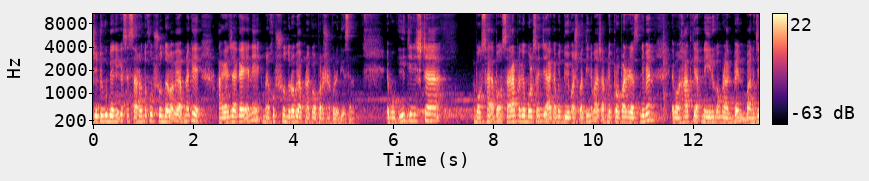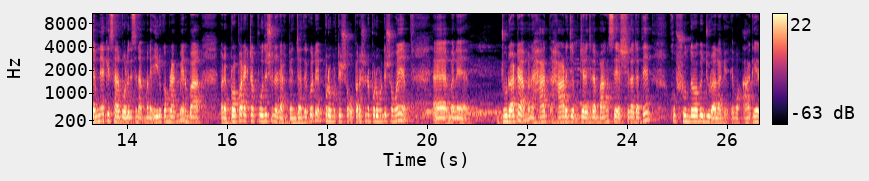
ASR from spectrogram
যেটুকু ভেঙে গেছে, স্যার হয়তো খুব সুন্দরভাবে আপনাকে আগের জায়গায় এনে মানে খুব সুন্দরভাবে আপনাকে অপারেশন করে দিয়েছেন। এবং এই জিনিসটা এবং এবং স্যার আপনাকে বলছেন যে আগামী দুই মাস বা তিন মাস আপনি প্রপার রেস্ট নেবেন এবং হাতকে আপনি এইরকম রাখবেন মানে যেমনি আর কি স্যার বলে দিয়েছেন মানে এইরকম রাখবেন বা মানে প্রপার একটা পজিশনে রাখবেন যাতে করে পরবর্তী অপারেশনের পরবর্তী সময়ে মানে জোড়াটা মানে হাত, হাড় যে, যেটা যেটা ভাঙছে, সেটা যাতে খুব সুন্দরভাবে জোড়া লাগে এবং আগের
